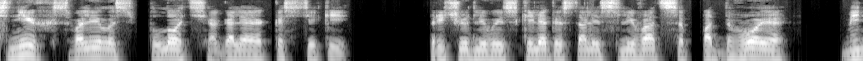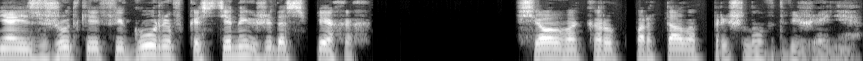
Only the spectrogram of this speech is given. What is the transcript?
С них свалилась плоть, оголяя костяки. Причудливые скелеты стали сливаться по двое, меняясь в жуткие фигуры в костяных же доспехах. Все вокруг портала пришло в движение.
